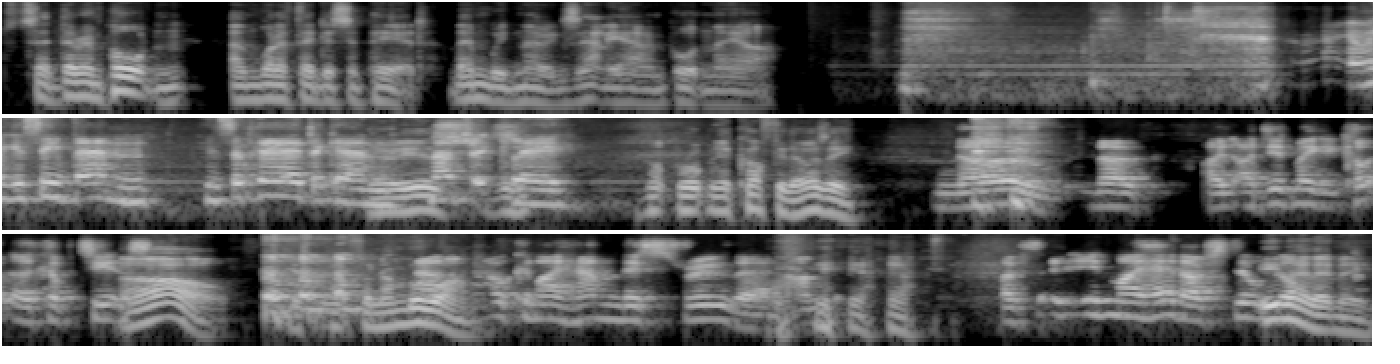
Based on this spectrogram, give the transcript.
said they're important. And what if they disappeared? Then we'd know exactly how important they are. All right, we can see Ben. He's appeared again he magically. Not brought me a coffee though, has he? No, no. I, I did make a, cu- a, cup of tea. At oh, for number how, one. How can I hand this through there? yeah. I've, in my head, I've still email got, it me.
